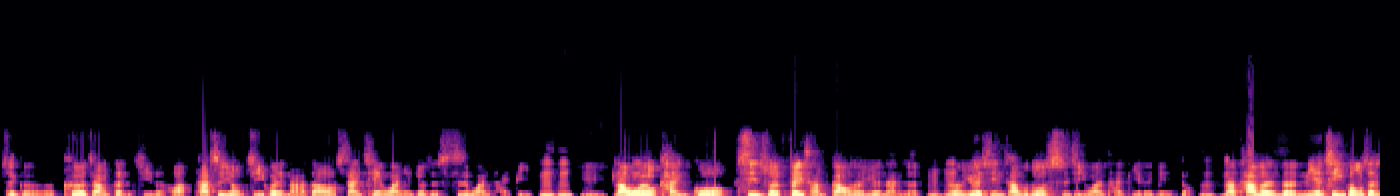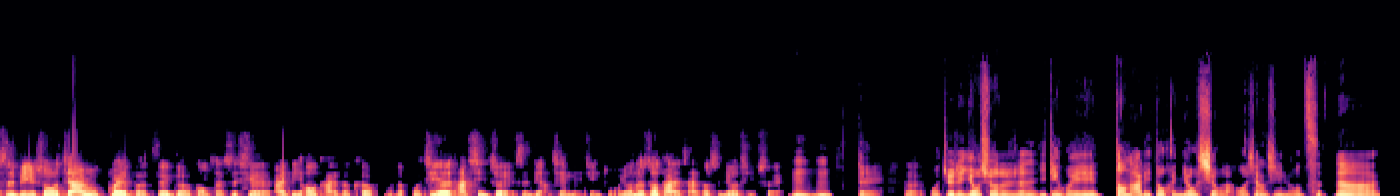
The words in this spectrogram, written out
这个科长等级的话，他是有机会拿到三千万，也就是四万台币。嗯哼，嗯，那我有看过薪水非常高的越南人，嗯，呃，月薪差不多十几万台币的也有。嗯，那他们的年轻工程师，比如说加入 Grab 这个工程师写 IT 后台的客服的，我记得他薪水也是两千美金左右，那时候他也才二十六七岁。嗯哼，对对，我觉得优秀的人一定会到哪里都很优秀啦，我相信如此。那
